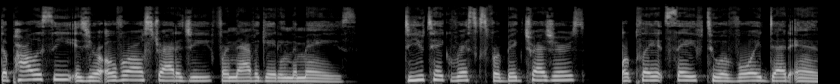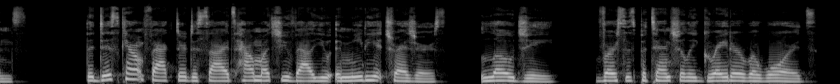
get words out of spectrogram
The policy is your overall strategy for navigating the maze. Do you take risks for big treasures or play it safe to avoid dead ends? The discount factor decides how much you value immediate treasures, low G, versus potentially greater rewards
